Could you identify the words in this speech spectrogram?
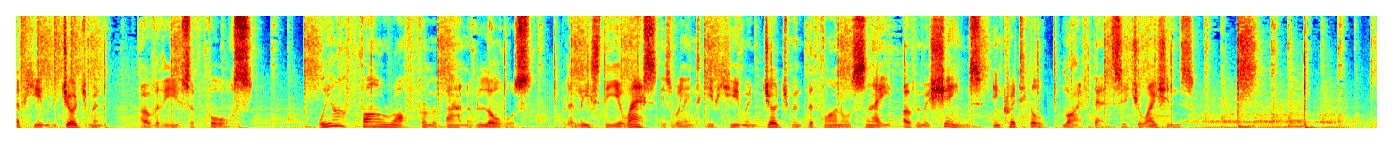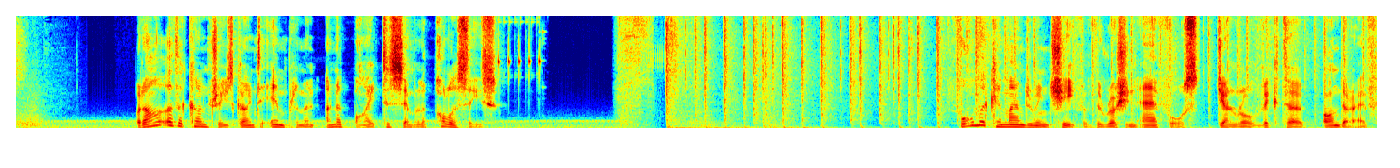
of human judgment over the use of force. We are far off from a ban of laws, but at least the US is willing to give human judgment the final say over machines in critical life-death situations. But are other countries going to implement and abide to similar policies? Former Commander-in-Chief of the Russian Air Force, General Viktor Bondarev,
